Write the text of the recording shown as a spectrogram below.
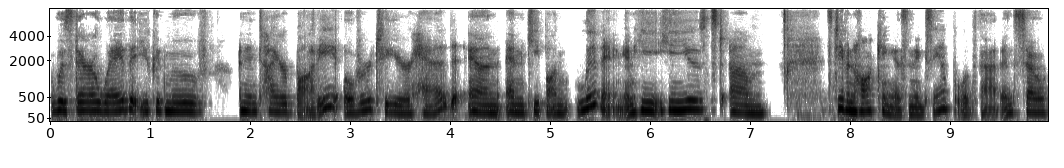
Was there a way that you could move an entire body over to your head and and keep on living? And he he used um, stephen hawking as an example of that. And so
